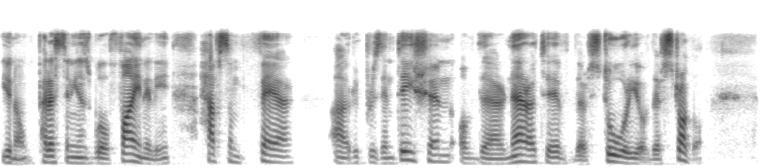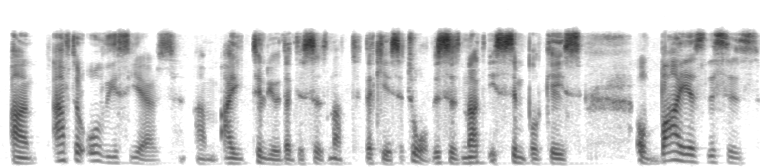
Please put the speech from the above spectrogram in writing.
you know, Palestinians will finally have some fair uh, representation of their narrative, their story, of their struggle. Um, after all these years, um, I tell you that this is not the case at all. This is not a simple case of bias. This is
